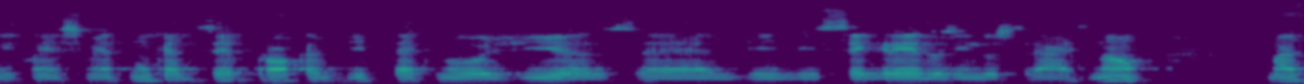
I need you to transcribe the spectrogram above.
e conhecimento não quer dizer troca de tecnologias, de, de segredos industriais, não. Mas,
